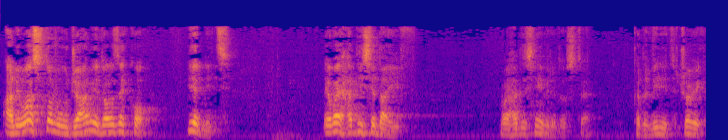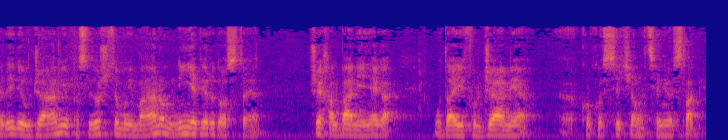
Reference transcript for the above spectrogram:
ali u osnovu u džamiju dolaze ko? Vjernici. E ovaj hadis je daif. Ovaj hadis nije vjerodostojan. Kada vidite čovjeka da ide u džamiju, pa svjedočite mu imanom, nije vjerodostojan. Šeh Albani je njega u Daiful džamija, e, koliko se sjećamo, cijenio slabim.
